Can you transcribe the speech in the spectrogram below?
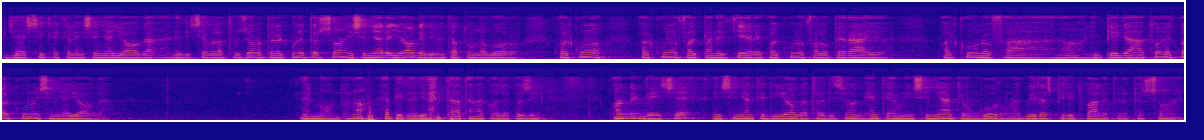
Jessica che le insegna yoga, le diceva l'altro giorno, per alcune persone insegnare yoga è diventato un lavoro, qualcuno, qualcuno fa il panettiere, qualcuno fa l'operaio, qualcuno fa no, l'impiegato e qualcuno insegna yoga nel mondo, no? Capito? È diventata una cosa così. Quando invece l'insegnante di yoga tradizionalmente è un insegnante, un guru, una guida spirituale per le persone.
